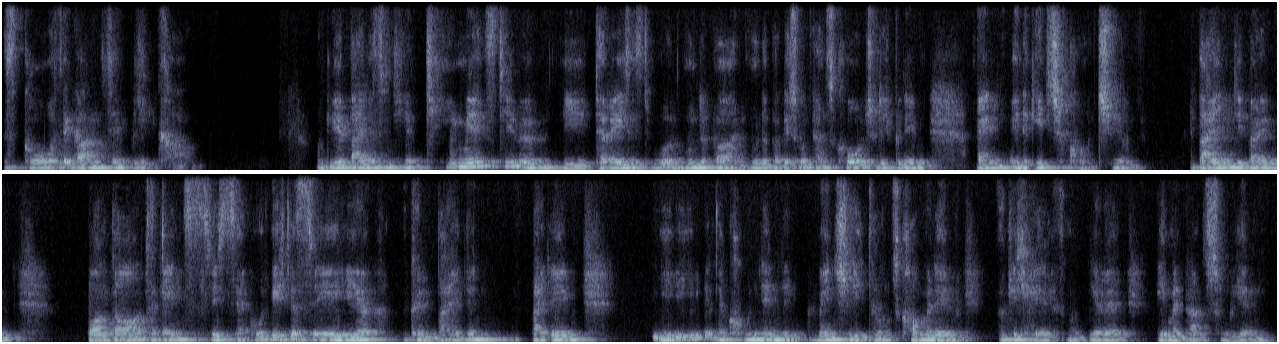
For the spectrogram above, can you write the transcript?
das große Ganze im Blick haben. Und wir beide sind hier ein Team jetzt hier. Die Therese ist wunderbar, ein wunderbarer Gesundheitscoach und ich bin eben ein energetischer Coach hier. Und die beiden, die beiden Pendants ergänzen sich sehr gut, wie ich das sehe hier. Wir können beide, beide eben der Kundin, den Menschen, die zu uns kommen, eben wirklich helfen und ihre Themen transformieren.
